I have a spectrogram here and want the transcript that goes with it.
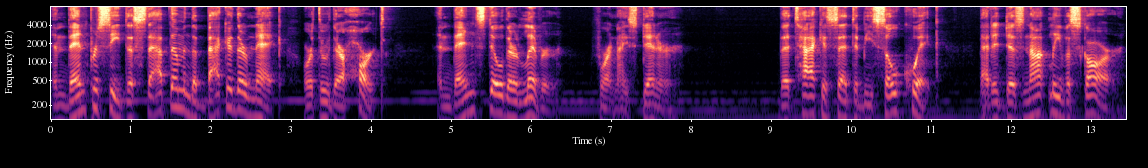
and then proceed to stab them in the back of their neck or through their heart, and then steal their liver for a nice dinner. The attack is said to be so quick that it does not leave a scar,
